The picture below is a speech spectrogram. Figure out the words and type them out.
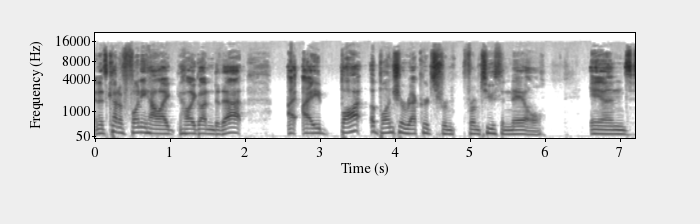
And it's kind of funny how I how I got into that. I, I bought a bunch of records from from Tooth and Nail, and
